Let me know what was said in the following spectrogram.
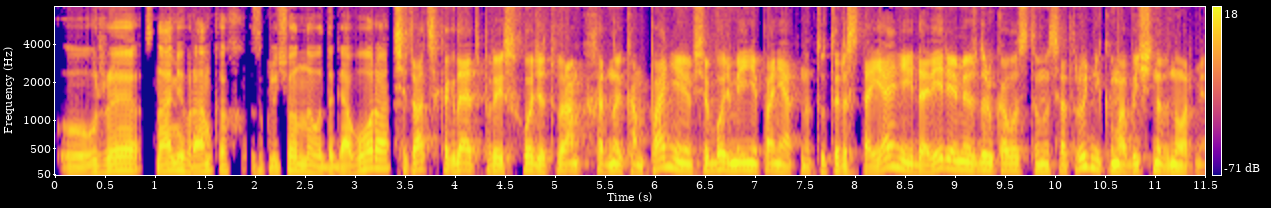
уже с нами в рамках заключенного договора. Ситуация, когда это происходит в рамках одной компании, все более-менее понятно. Тут и расстояние, и доверие между руководством и сотрудником обычно в норме.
